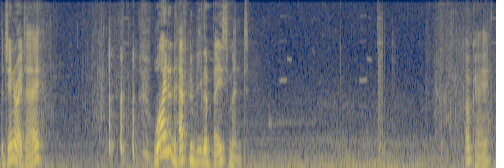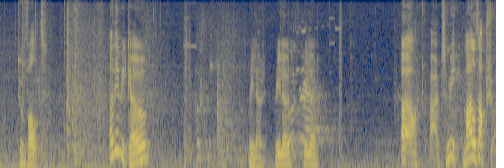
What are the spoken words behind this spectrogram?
the generator, eh? Why did it have to be the basement? Okay, to vault. Oh, there we go. Reload, reload, reload. Uh, uh, to me, Miles Upshur.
